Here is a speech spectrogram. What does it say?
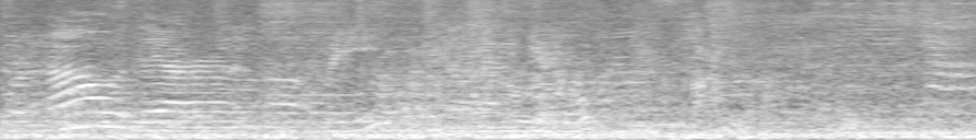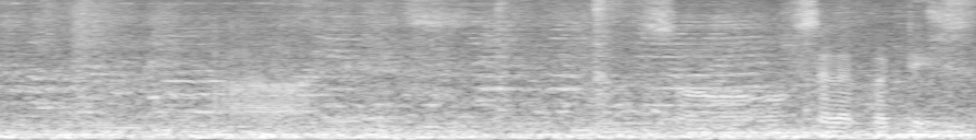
For now, they are uh, away in Europe. Ah, yes. So, celebrities,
